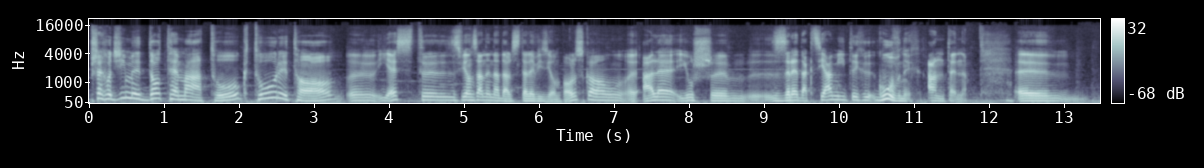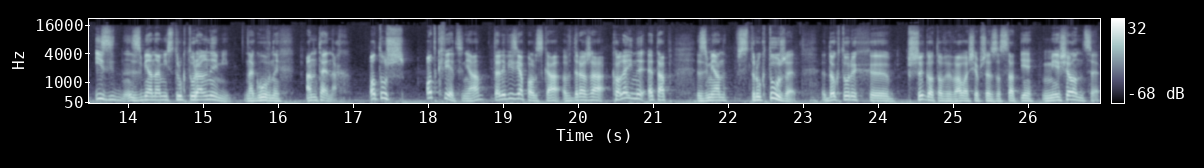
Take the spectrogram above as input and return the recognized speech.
przechodzimy do tematu, który to y, jest y, związany nadal z telewizją polską, ale już z redakcjami tych głównych anten. I z zmianami strukturalnymi na głównych antenach. Otóż od kwietnia Telewizja Polska wdraża kolejny etap zmian w strukturze, do których y, przygotowywała się przez ostatnie miesiące.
